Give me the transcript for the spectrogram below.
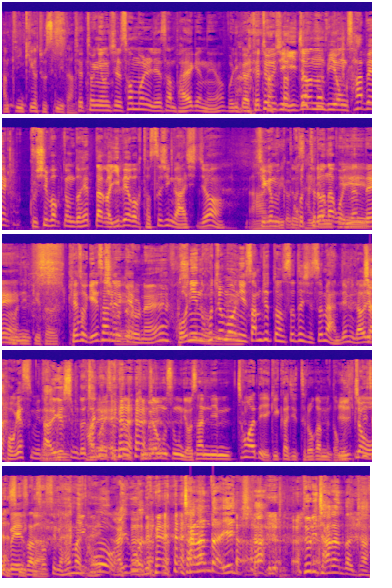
아무튼 인기가 좋습니다. 대통령실 선물 예산 봐야겠네요. 보니까 대통령실 이전 비용 490억 정도 했다가 200억 더 쓰신 거 아시죠? 아, 지금 곧 드러나고 있는데 계속 예산을 이렇게 본인 호주머니 쌈짓돈 쓰듯이 쓰면 안 됩니다. 어디 보겠습니다. 알겠습니다. 자, 김정숙 여사님 청와대 얘기까지 들어가면 너무 1.5배 예산 썼으면 할 말 다 했죠. 아이고, 네. 잘한다. 예, 자, 둘이 잘한다. 자,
